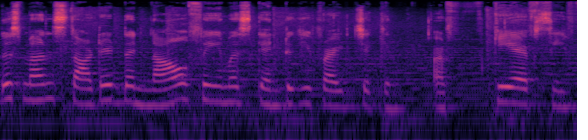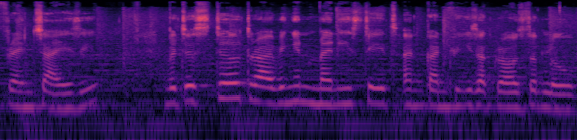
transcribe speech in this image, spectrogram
this man started the now famous Kentucky Fried Chicken, or KFC franchisee, which is still thriving in many states and countries across the globe.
